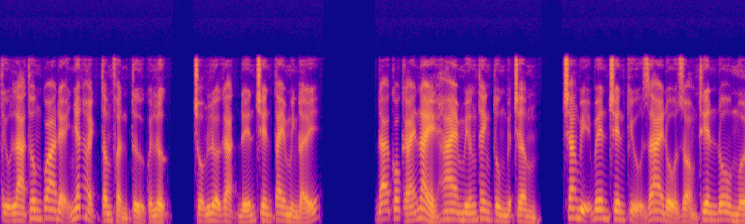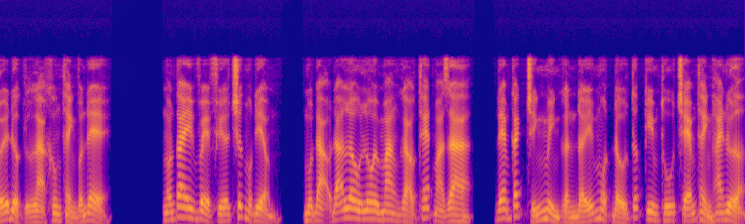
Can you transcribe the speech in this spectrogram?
tự là thông qua đệ nhất hoạch tâm phần tử quyền lực, trộm lừa gạt đến trên tay mình đấy. Đã có cái này hai miếng thanh tùng biệt trầm trang bị bên trên cựu giai đổ dòm thiên đô mới được là không thành vấn đề. Ngón tay về phía trước một điểm, một đạo đã lâu lôi mang gào thét mà ra, đem cách chính mình gần đấy một đầu tức kim thú chém thành hai nửa.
